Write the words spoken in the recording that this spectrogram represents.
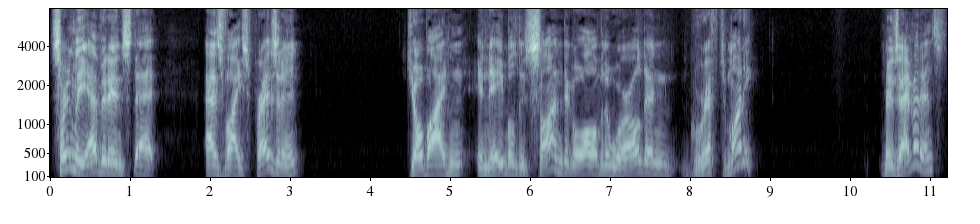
Certainly evidence that as vice president, Joe Biden enabled his son to go all over the world and grift money. There's evidence.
